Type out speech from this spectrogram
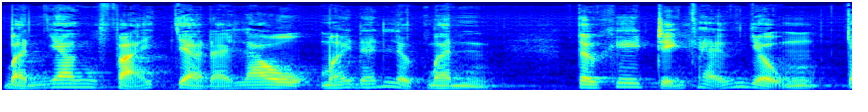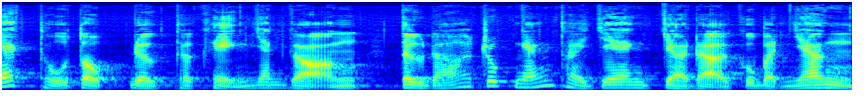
bệnh nhân phải chờ đợi lâu mới đến lượt mình. Từ khi triển khai ứng dụng, các thủ tục được thực hiện nhanh gọn, từ đó rút ngắn thời gian chờ đợi của bệnh nhân,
